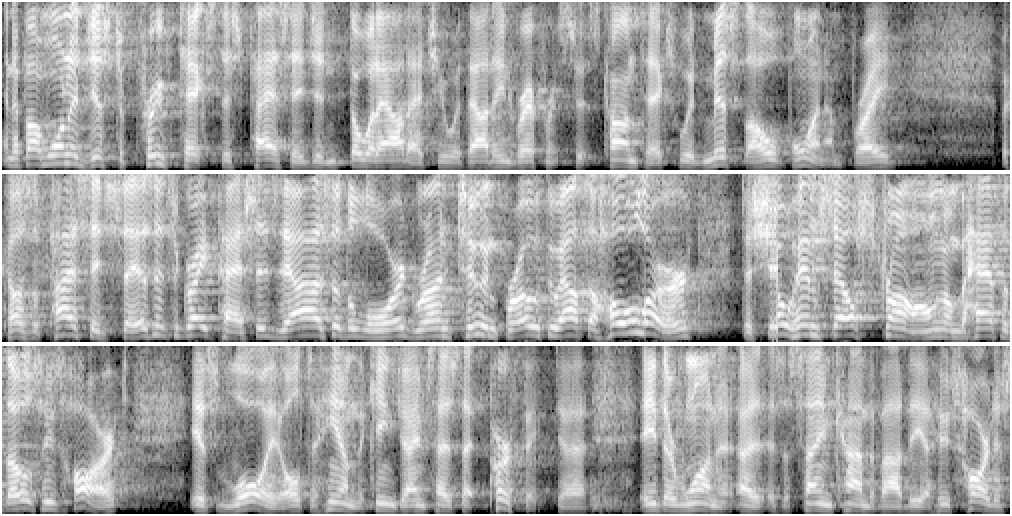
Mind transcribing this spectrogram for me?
And if I wanted just to proof text this passage and throw it out at you without any reference to its context, we'd miss the whole point, I'm afraid. Because the passage says, it's a great passage, the eyes of the Lord run to and fro throughout the whole earth to show himself strong on behalf of those whose heart is loyal to him. The King James has that perfect. Uh, either one uh, is the same kind of idea, whose heart is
